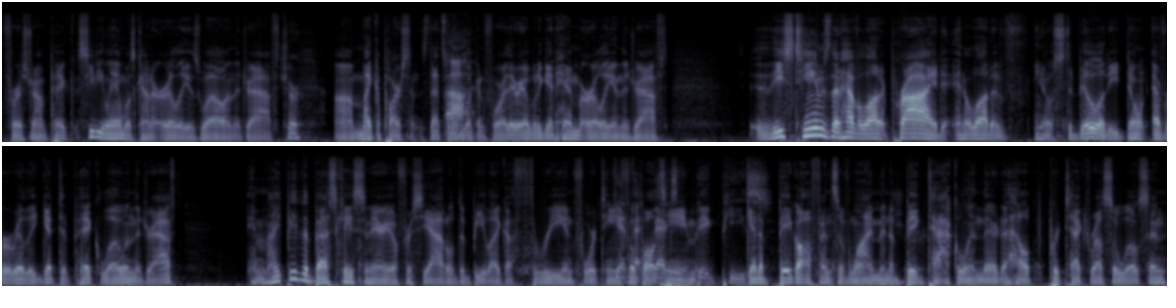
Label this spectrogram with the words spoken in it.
first round pick. CeeDee Lamb was kind of early as well in the draft. Sure. Um, Micah Parsons, that's what I'm Ah. looking for. They were able to get him early in the draft. These teams that have a lot of pride and a lot of you know stability don't ever really get to pick low in the draft. It might be the best case scenario for Seattle to be like a three and fourteen Get football team big piece. get a big offensive lineman, a big tackle in there to help protect Russell Wilson.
